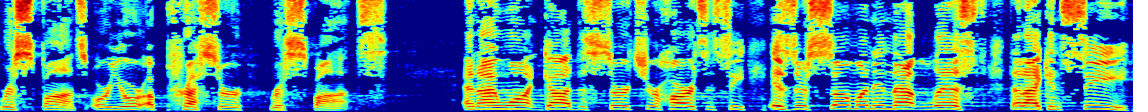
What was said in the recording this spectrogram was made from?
response or your oppressor response. And I want God to search your hearts and see is there someone in that list that I can see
